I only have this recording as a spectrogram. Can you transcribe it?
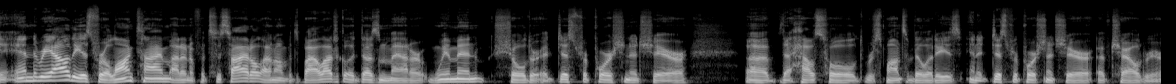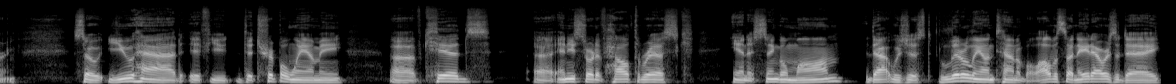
And the reality is, for a long time, I don't know if it's societal, I don't know if it's biological, it doesn't matter. Women shoulder a disproportionate share of the household responsibilities and a disproportionate share of child rearing. So you had, if you, the triple whammy of kids, uh, any sort of health risk in a single mom, that was just literally untenable. All of a sudden, eight hours a day,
